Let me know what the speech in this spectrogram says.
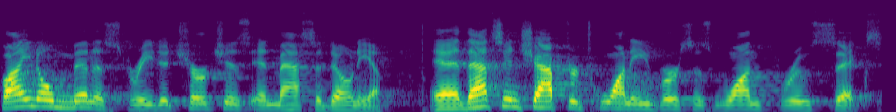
final ministry to churches in Macedonia. And that's in chapter 20, verses 1 through 6.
